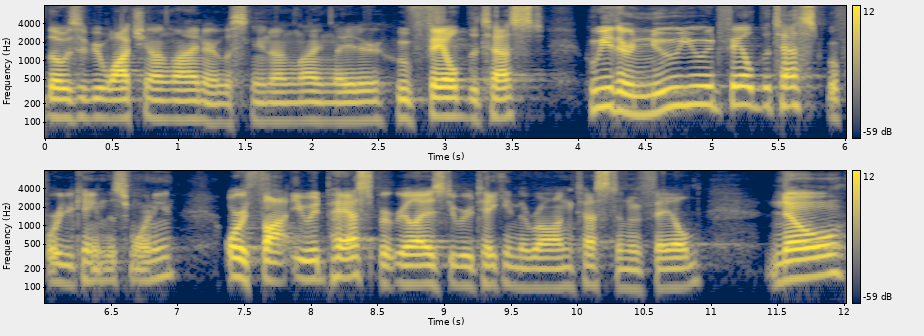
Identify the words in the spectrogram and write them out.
those of you watching online or listening online later, who failed the test, who either knew you had failed the test before you came this morning, or thought you had passed but realized you were taking the wrong test and have failed, know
